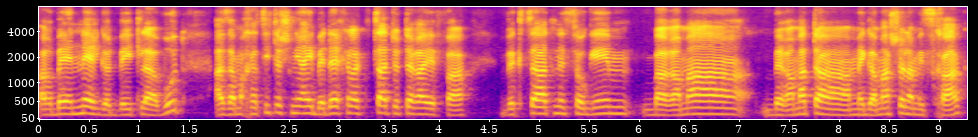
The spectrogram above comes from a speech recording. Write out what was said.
הרבה אנרגיות והתלהבות, אז המחצית השנייה היא בדרך כלל קצת יותר עייפה וקצת נסוגים ברמה, ברמת המגמה של המשחק,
